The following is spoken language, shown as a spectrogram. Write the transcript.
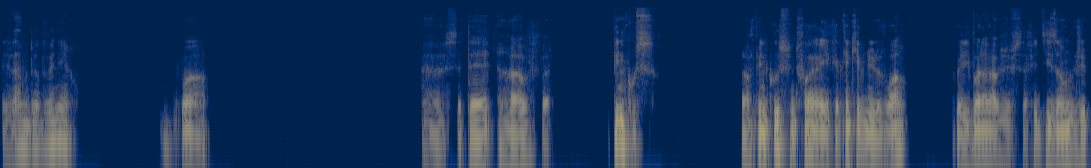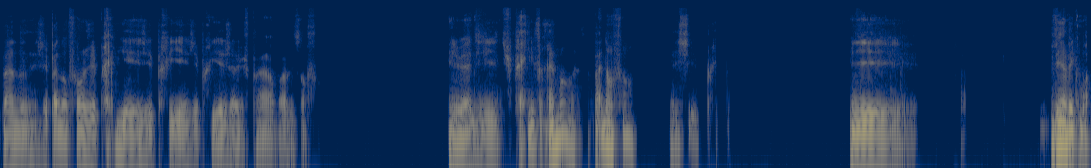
Les larmes doivent venir. Voilà. Euh, c'était Rav Pinkus. Rav Pinkus, une fois, il y a quelqu'un qui est venu le voir. Il dit Voilà, ça fait dix ans que je n'ai pas, j'ai pas d'enfants, j'ai prié, j'ai prié, j'ai prié, j'arrive pas à avoir des enfants. Il lui a dit Tu pries vraiment? Pas d'enfants Il dit Viens avec moi.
